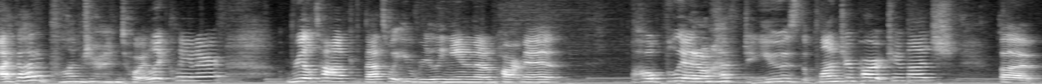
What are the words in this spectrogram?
I got a plunger and toilet cleaner. Real talk, that's what you really need in an apartment. Hopefully I don't have to use the plunger part too much, but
